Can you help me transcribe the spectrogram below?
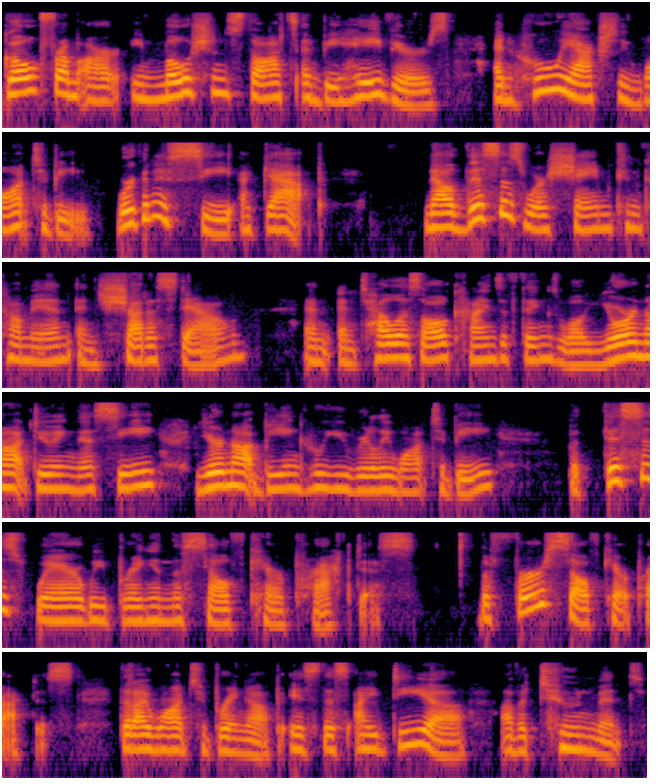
go from our emotions, thoughts, and behaviors and who we actually want to be, we're going to see a gap. Now, this is where shame can come in and shut us down and, and tell us all kinds of things. Well, you're not doing this. See, you're not being who you really want to be. But this is where we bring in the self care practice. The first self care practice that I want to bring up is this idea of attunement.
